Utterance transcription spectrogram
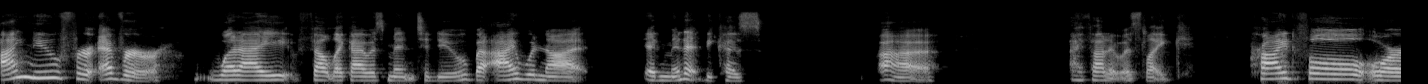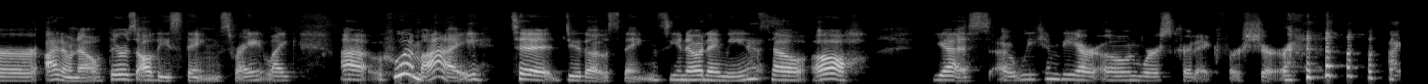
i knew forever what I felt like I was meant to do, but I would not admit it because uh I thought it was like prideful or I don't know. There's all these things, right? Like uh who am I to do those things? You know what I mean? Yes. So, oh, yes, uh, we can be our own worst critic for sure. I,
